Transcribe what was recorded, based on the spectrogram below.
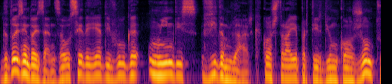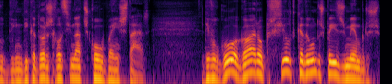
De dois em dois anos, a OCDE divulga um índice Vida Melhor, que constrói a partir de um conjunto de indicadores relacionados com o bem-estar. Divulgou agora o perfil de cada um dos países membros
